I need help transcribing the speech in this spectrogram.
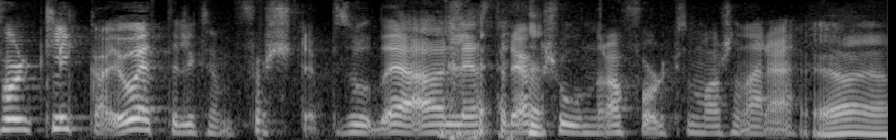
folk klikka jo etter liksom første episode. Jeg har lest reaksjoner av folk som var sånn herre Ja, ja.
